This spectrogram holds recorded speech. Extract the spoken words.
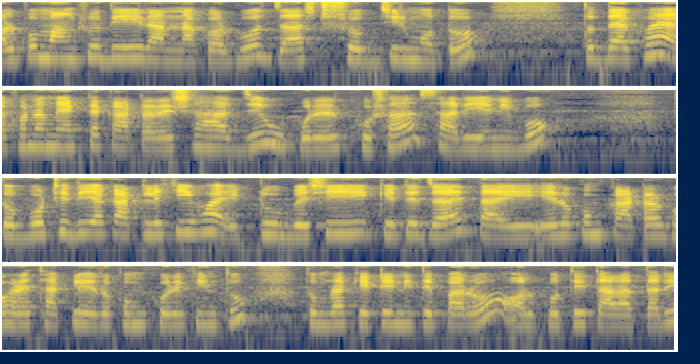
অল্প মাংস দিয়েই রান্না করব, জাস্ট সবজির মতো। তো দেখো, এখন আমি একটা কাটারের সাহায্যে উপরের খোসা সারিয়ে নিব। তো বটি দিয়ে কাটলে কি হয়, একটু বেশি কেটে যায়, তাই এরকম কাটার ঘরে থাকলে এরকম করে কিন্তু তোমরা কেটে নিতে পারো, অল্পতেই তাড়াতাড়ি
